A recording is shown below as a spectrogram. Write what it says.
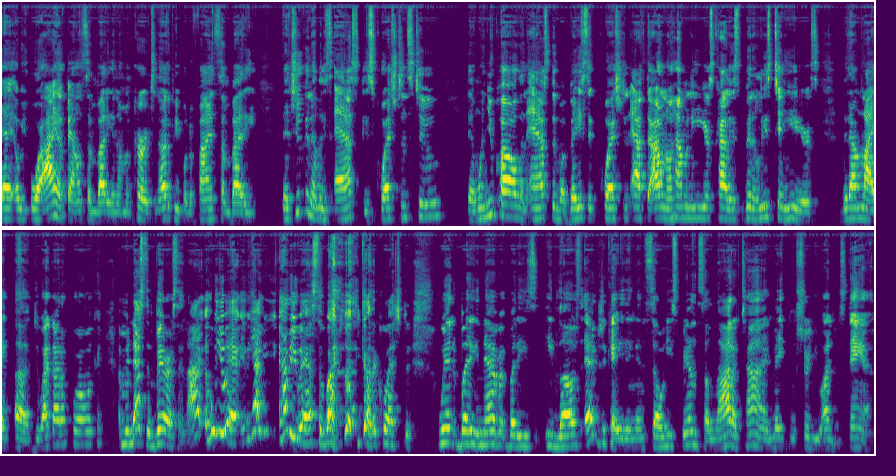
that, or I have found somebody, and I'm encouraging other people to find somebody that you can at least ask these questions to that when you call and ask them a basic question after I don't know how many years, Kiley, it's been at least 10 years, that I'm like, uh, do I got a 401k? I mean, that's embarrassing. I, who you, have you, have you asked somebody got a question? When, but he never, but he's, he loves educating. And so he spends a lot of time making sure you understand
